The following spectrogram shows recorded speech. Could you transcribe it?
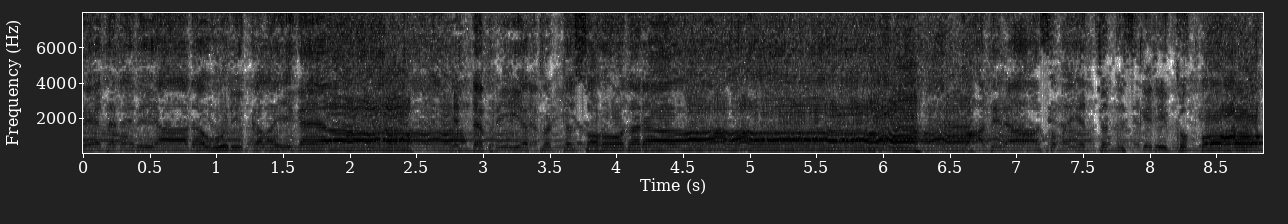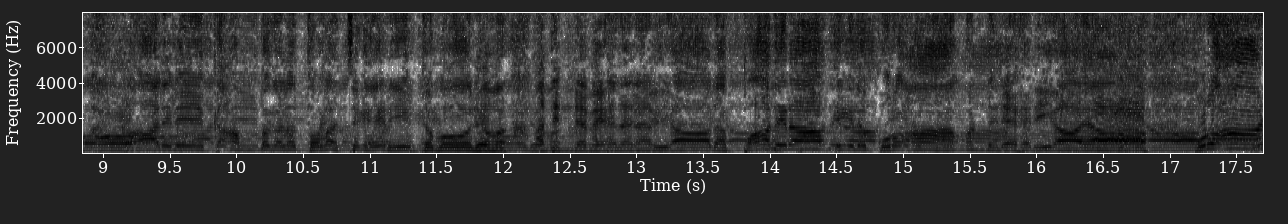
വേദന അറിയാതെ ഊരിക്കളയുകയാ. എന്റെ പ്രിയപ്പെട്ട സഹോദര പാതിരാ സമയത്ത് നിസ്കരിക്കുമ്പോ കാലിലേക്ക് അമ്പുകൾ തുളച്ചു കയറിയിട്ട് പോലും അതിന്റെ വേദന അറിയാതെ പാതിരാത്രിയിൽ ഖുർആൻ കൊണ്ട് ലഹരിയായ ഖുർആൻ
